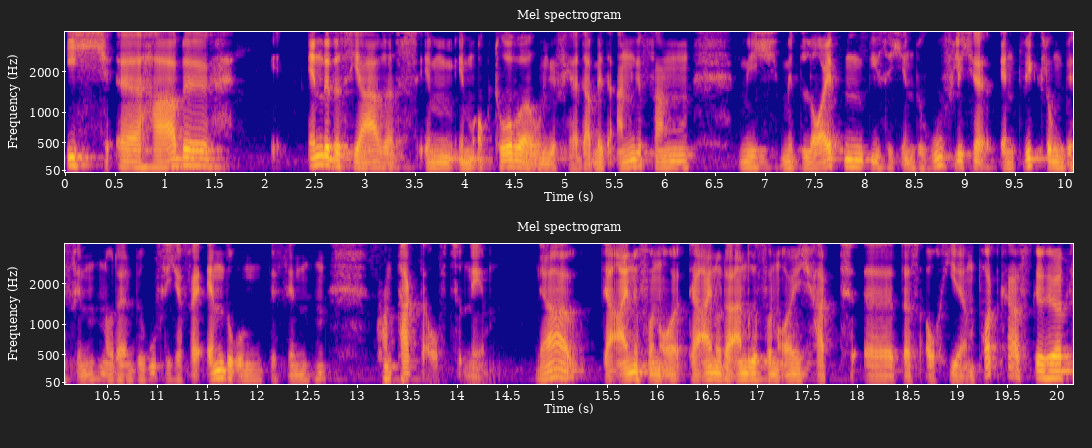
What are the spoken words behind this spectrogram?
Ich äh, habe Ende des Jahres, im, im Oktober ungefähr, damit angefangen, mich mit Leuten, die sich in beruflicher Entwicklung befinden oder in beruflicher Veränderung befinden, Kontakt aufzunehmen. Ja, der eine von der ein oder andere von euch hat äh, das auch hier im Podcast gehört.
